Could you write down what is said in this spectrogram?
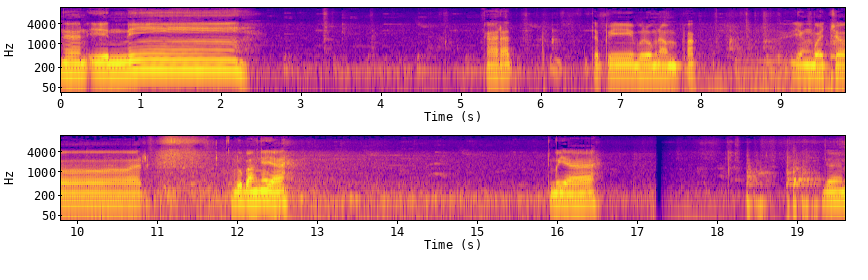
Dan ini karat tapi belum nampak yang bocor lubangnya ya. Tunggu ya. Dan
